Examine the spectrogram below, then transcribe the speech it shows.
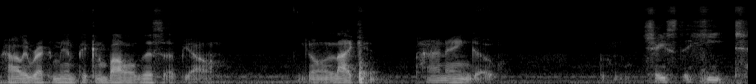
Highly recommend picking a bottle of this up, y'all. You're gonna like it. Pineango. Chase the heat.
